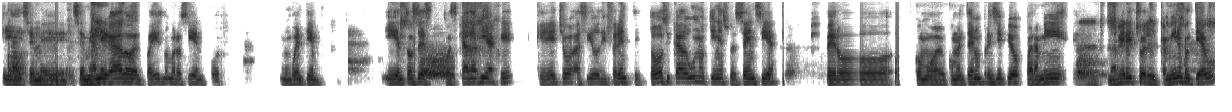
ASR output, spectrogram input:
y se, me, se me ha negado el país número 100 por un buen tiempo. Y entonces, pues cada viaje que he hecho ha sido diferente. Todos y cada uno tiene su esencia, pero como comenté en un principio, para mí el haber hecho el Camino de Santiago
